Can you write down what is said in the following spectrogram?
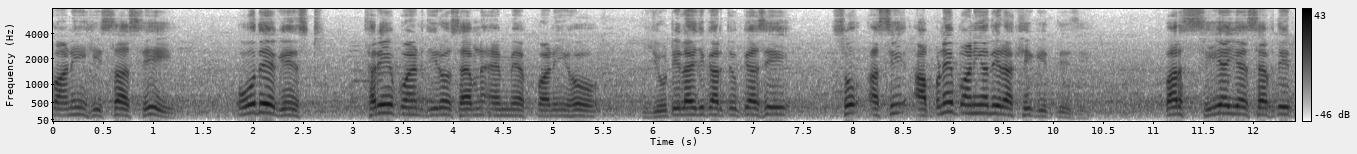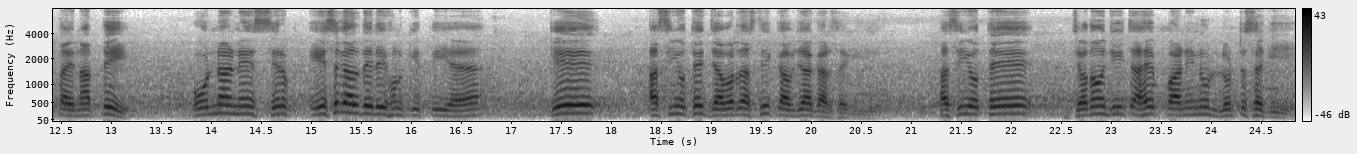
ਪਾਣੀ ਹਿੱਸਾ ਸੀ, ਉਹਦੇ ਅਗੇਂਸਟ 3.07 ਐਮਐਫ ਪਾਣੀ ਉਹ ਯੂਟਿਲਾਈਜ਼ ਕਰ ਚੁੱਕਿਆ ਸੀ। ਸੋ ਅਸੀਂ ਆਪਣੇ ਪਾਣੀਆਂ ਦੀ ਰਾਖੀ ਕੀਤੀ ਸੀ। ਪਰ ਸੀਆਈਐਸਐਫ ਦੀ ਤਾਇਨਾਤੀ ਉਹਨਾਂ ਨੇ ਸਿਰਫ ਇਸ ਗੱਲ ਦੇ ਲਈ ਹੁਣ ਕੀਤੀ ਹੈ ਕਿ ਅਸੀਂ ਉੱਥੇ ਜ਼ਬਰਦਸਤੀ ਕਬਜ਼ਾ ਕਰ ਸਕੀਏ। ਅਸੀਂ ਉੱਥੇ ਜਦੋਂ ਜੀ ਚਾਹੇ ਪਾਣੀ ਨੂੰ ਲੁੱਟ ਸਕੀਏ।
